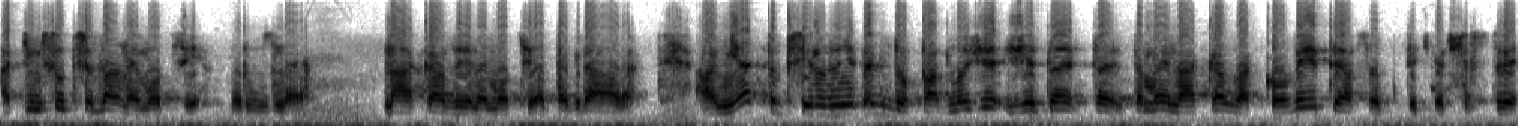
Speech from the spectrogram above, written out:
A tím jsou třeba nemoci různé. Nákazy, nemoci a tak dále. A nějak to přirozeně tak dopadlo, že, že ta, ta, ta moje nákaza COVID, já se teďka čerstvě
